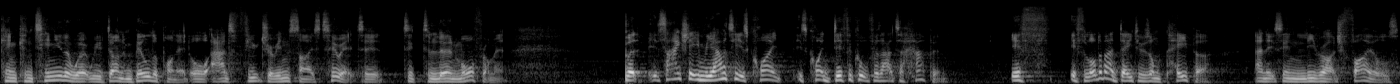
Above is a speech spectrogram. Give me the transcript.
can continue the work we've done and build upon it or add future insights to it to, to, to learn more from it. But it's actually, in reality, it's quite, it's quite difficult for that to happen. If if a lot of our data is on paper and it's in lever arch files,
